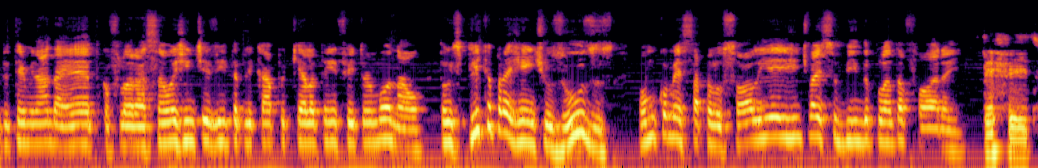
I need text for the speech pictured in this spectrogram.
determinada época, floração, a gente evita aplicar porque ela tem efeito hormonal. Então explica pra gente os usos Vamos começar pelo solo e aí a gente vai subindo planta fora aí. Perfeito.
